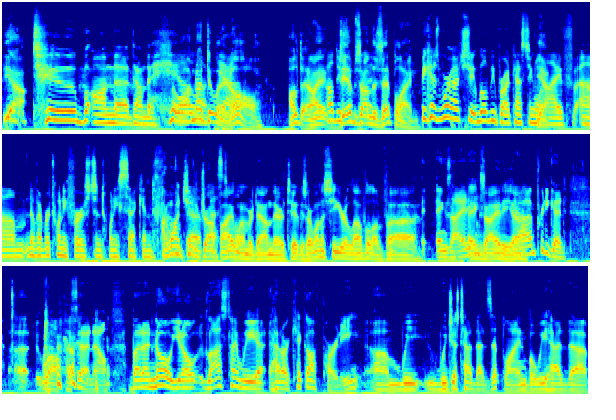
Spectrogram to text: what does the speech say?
Yeah. tube on the down the hill. Oh, I'm not doing it Yeah. all. I'll, do, I, I'll do dibs on the zip line. Because we're actually we'll be broadcasting Yeah. live um, November 21st and 22nd. I want you to the drop by when we're down there too, because I want to see your level of. Uh, Anxiety. Anxiety, yeah. I'm pretty good. Uh, well, I say that now, but uh, no, you know, last time we uh, had our kickoff party, um, we we just had that zip line, but we had, uh,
